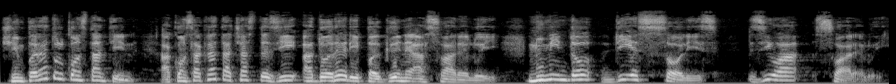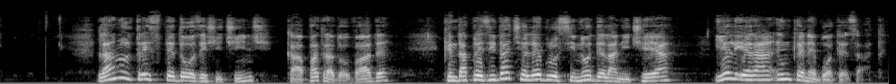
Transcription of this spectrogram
Și împăratul Constantin a consacrat această zi adorării păgâne a soarelui, numind-o Dies Solis, ziua soarelui. La anul 325, ca a patra dovadă, când a prezidat celebrul sinod de la Nicea, el era încă nebotezat.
